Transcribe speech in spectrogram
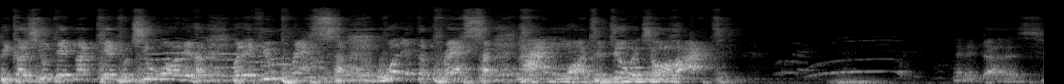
because you did not get what you wanted. But if you press, what if the press had more to do with your heart than it does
